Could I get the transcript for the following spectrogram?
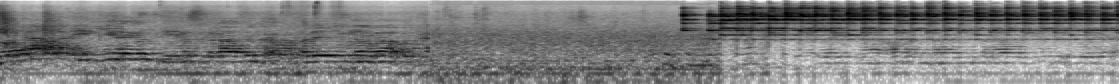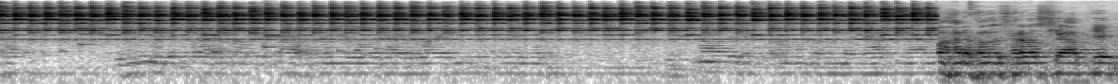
గోదావరి కీరగం దేవస్వరాసు కమలేశ్వర సర్వ సర్వస్యాప్యే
